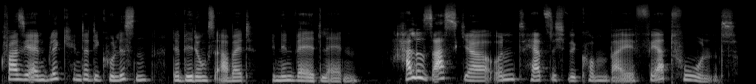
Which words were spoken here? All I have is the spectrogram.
quasi einen Blick hinter die Kulissen der Bildungsarbeit in den Weltläden. Hallo Saskia und herzlich willkommen bei Vertont.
